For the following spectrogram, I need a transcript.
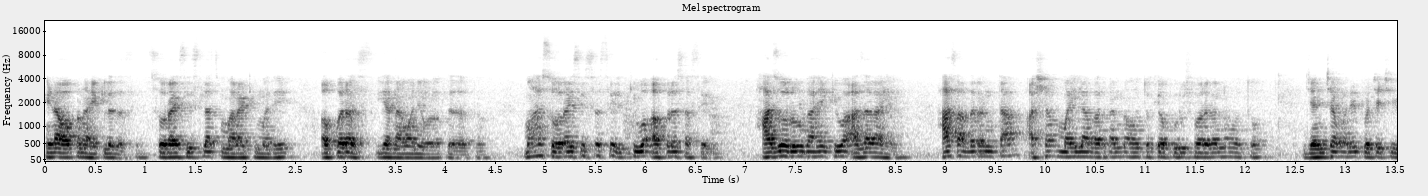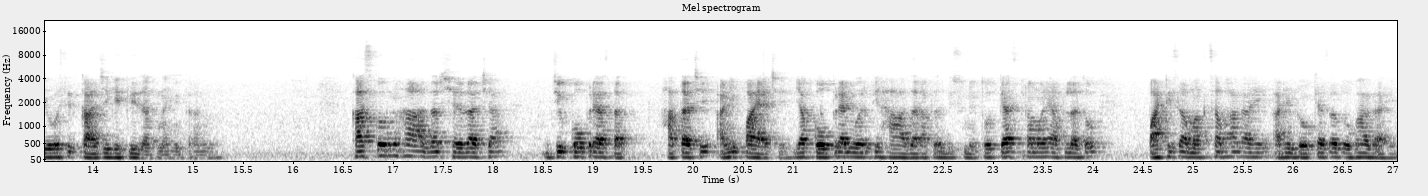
हे नाव आपण ऐकलंच असेल. सोरायसिसलाच मराठीमध्ये अपरस या नावाने ओळखलं जातं. मग हा सोरायसिस असेल किंवा अपरस असेल हा जो रोग आहे किंवा आजार आहे हा साधारणतः अशा महिला वर्गांना होतो किंवा पुरुष वर्गांना होतो ज्यांच्यामध्ये त्वचेची व्यवस्थित काळजी घेतली जात नाही मित्रांनो. खास करून हा आजार शरीराच्या जे कोपऱ्या असतात हाताचे आणि पायाचे या कोपऱ्यांवरती हा आजार आपल्याला दिसून येतो. त्याचप्रमाणे आपला जो पाठीचा मागचा भाग आहे आणि डोक्याचा जो भाग आहे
